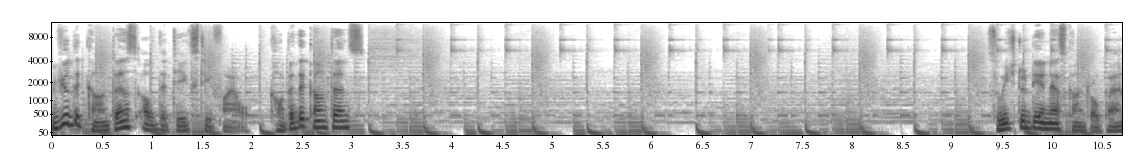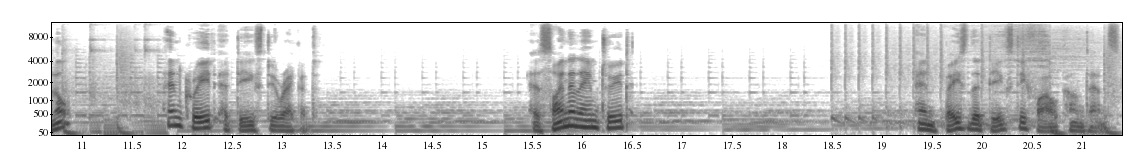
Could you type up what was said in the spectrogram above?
View the contents of the txt file. Copy the contents, switch to DNS control panel and create a txt record. Assign a name to it and paste the txt file contents.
